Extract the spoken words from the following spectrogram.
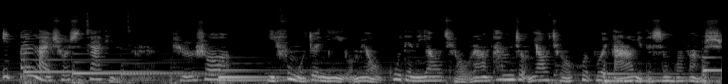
一般来说是家庭的责任。比如说，你父母对你有没有固定的要求，然后他们这种要求会不会打扰你的生活方式？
